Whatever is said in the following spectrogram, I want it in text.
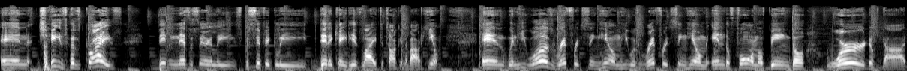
And Jesus Christ didn't necessarily specifically dedicate his life to talking about him. And when he was referencing him, he was referencing him in the form of being the Word of God,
